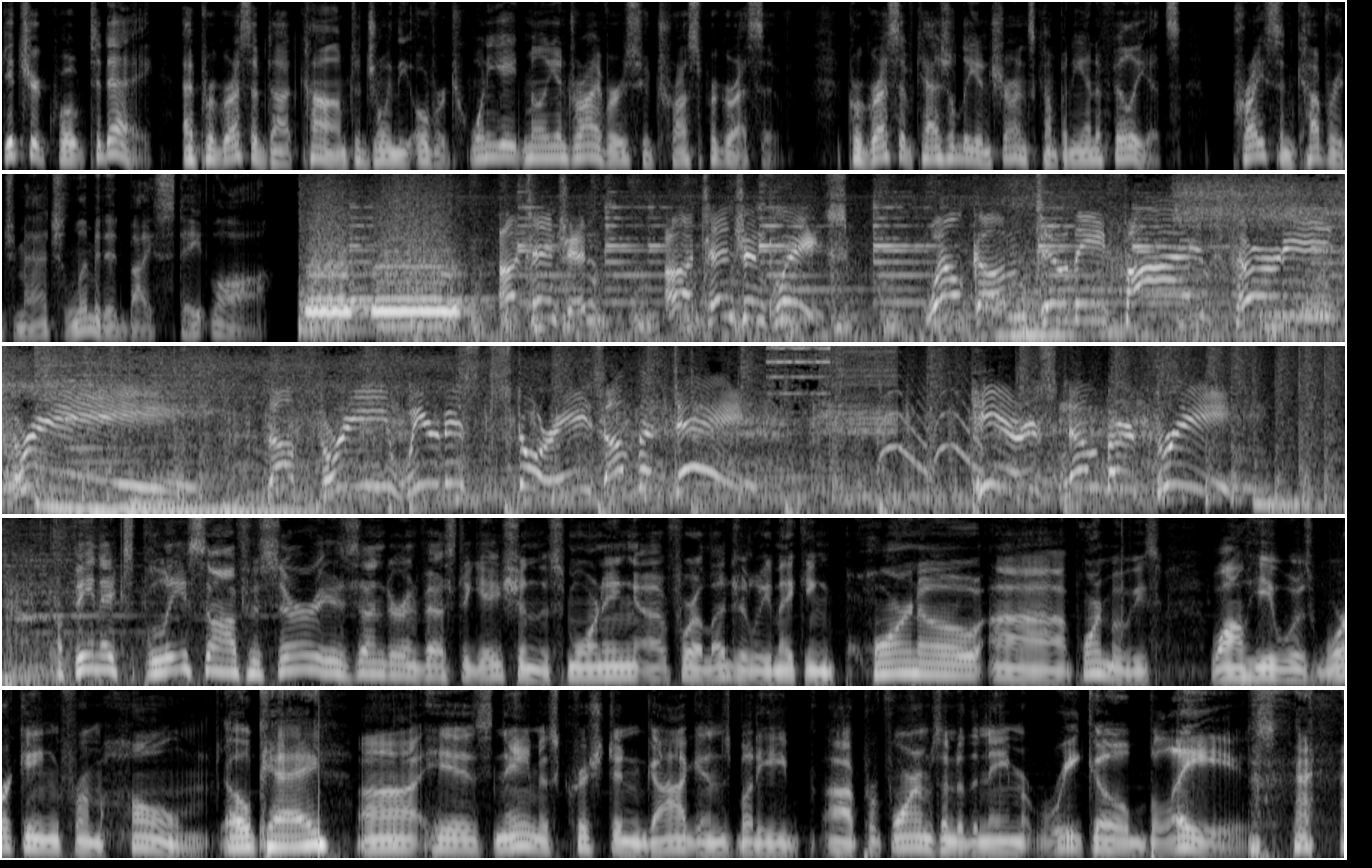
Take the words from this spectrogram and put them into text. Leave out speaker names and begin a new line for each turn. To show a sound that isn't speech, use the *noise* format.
Get your quote today at progressive.com to join the over 28 million drivers who trust Progressive. Progressive Casualty Insurance Company and Affiliates. Price and coverage match limited by state law.
Attention! Attention, please! Welcome to the 533! The three weirdest stories of the day! Here's number three!
A Phoenix police officer is under investigation this morning uh, for allegedly making porno uh, porn movies while he was working from home.
Okay.
Uh, his name is Christian Goggins, but he uh, performs under the name Rico Blaze. *laughs*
